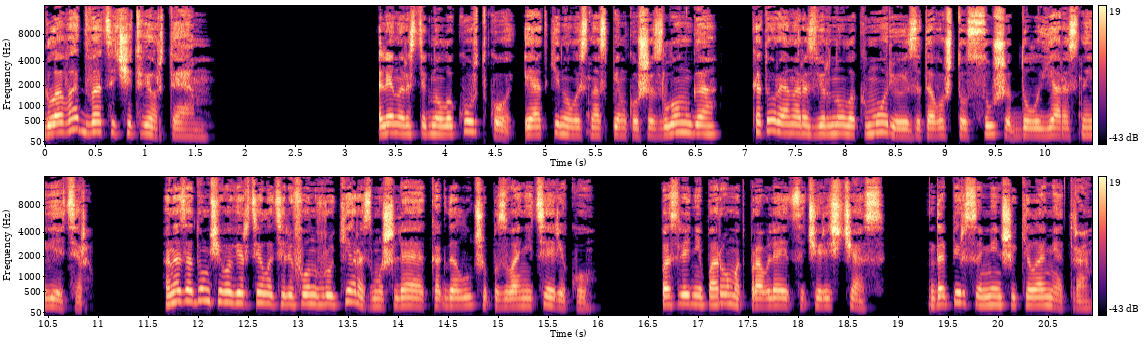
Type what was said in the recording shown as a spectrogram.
Глава двадцать четвертая. Лена расстегнула куртку и откинулась на спинку шезлонга, который она развернула к морю из-за того, что с суши дул яростный ветер. Она задумчиво вертела телефон в руке, размышляя, когда лучше позвонить Эрику. Последний паром отправляется через час. До пирса меньше километра.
